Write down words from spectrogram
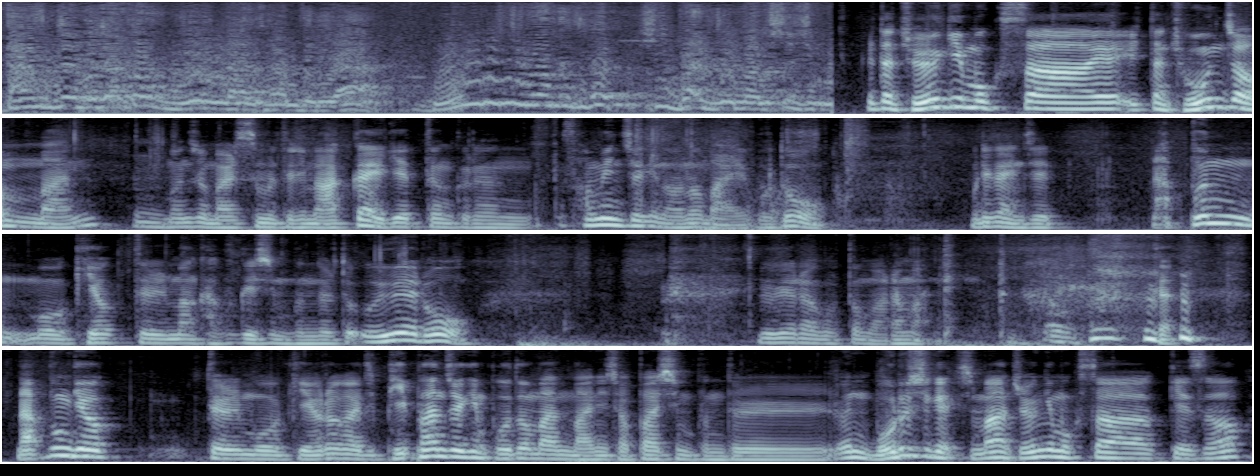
당신들보다 더 올라간 사람들이야 왜 이렇게 와가지고 희발들만 쓰시고 일단 조영기 목사의 일단 좋은 점만 음. 먼저 말씀을 드리면 아까 얘기했던 그런 서민적인 언어 말고도 우리가 이제 나쁜 뭐 기억들만 갖고 계신 분들도 의외로 의외라고 또 말하면 안 되겠다. 어. 그러니까 나쁜 기억 들 뭐 여러 가지 비판적인 보도만 많이 접하신 분들은 모르시겠지만 조영기 목사께서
